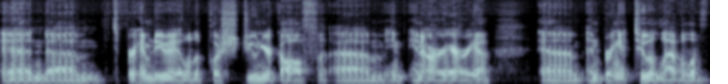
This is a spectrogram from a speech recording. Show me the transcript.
And um, for him to be able to push junior golf um, in in our area um, and bring it to a level of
